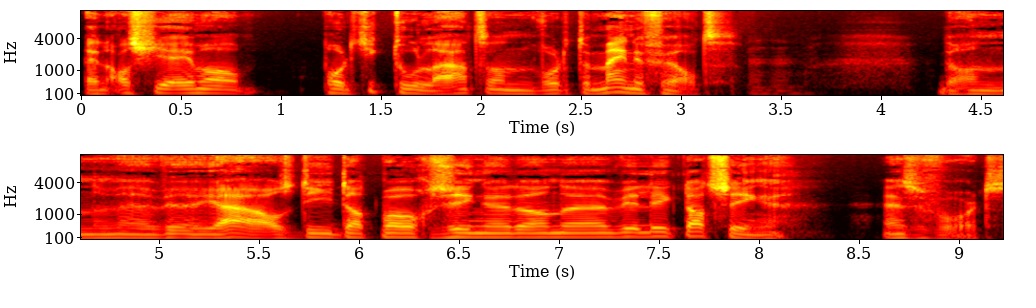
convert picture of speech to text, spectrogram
En als je eenmaal politiek toelaat, dan wordt het een mijnenveld. Dan, uh, ja, als die dat mogen zingen, dan uh, wil ik dat zingen. Enzovoort.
